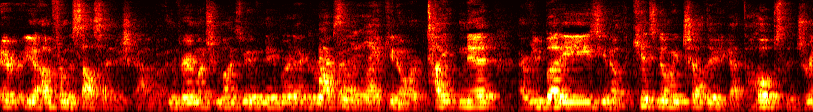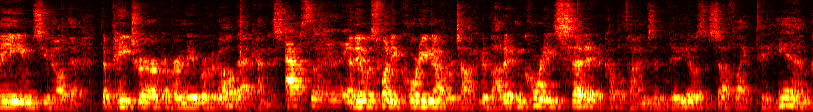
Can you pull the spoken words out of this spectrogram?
you know, I'm from the south side of Chicago, and it very much reminds me of a neighborhood I grew Absolutely. up in. Like, you know, we're tight knit, everybody's, you know, the kids know each other, you got the hopes, the dreams, you know, the, the patriarch of our neighborhood, all that kind of stuff. Absolutely. And it was funny, Cordy and I were talking about it, and Cordy said it a couple times in videos and stuff, like to him,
